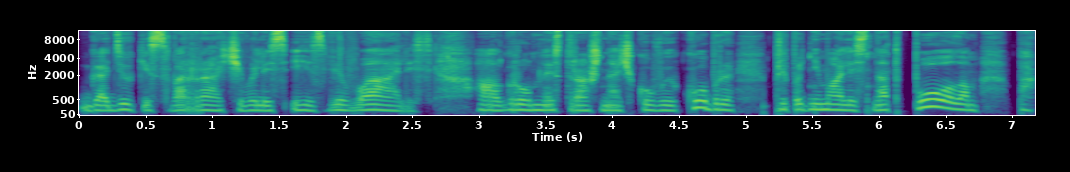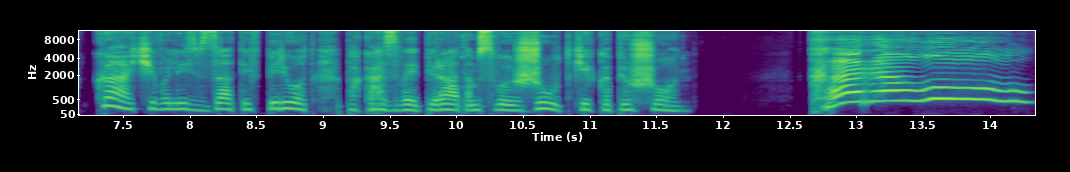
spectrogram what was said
Гадюки сворачивались и извивались, а огромные страшные очковые кобры приподнимались над полом, покачивались взад и вперед, показывая пиратам свой жуткий капюшон. «Караул!»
